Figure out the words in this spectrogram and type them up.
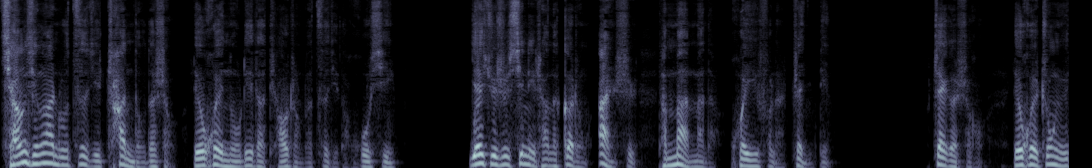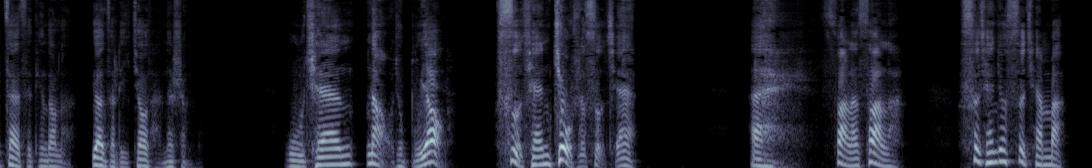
强行按住自己颤抖的手，刘慧努力的调整了自己的呼吸。也许是心理上的各种暗示，他慢慢的恢复了镇定。这个时候，刘慧终于再次听到了院子里交谈的声音：“五千，那我就不要了；四千就是四千。哎，算了算了，四千就四千吧。”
